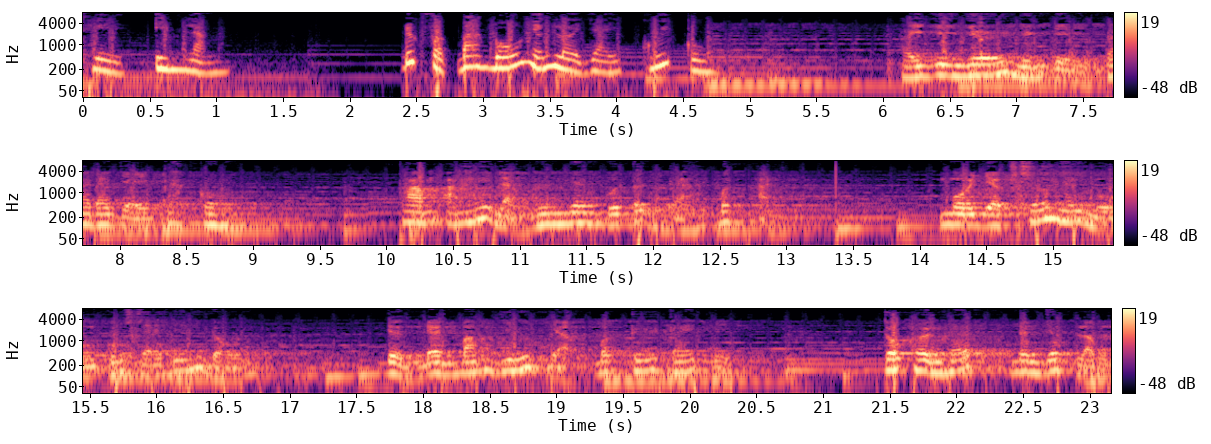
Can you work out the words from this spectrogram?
thì im lặng. Đức Phật ban bố những lời dạy cuối cùng. Hãy ghi nhớ những gì ta đã dạy các con. Tham ái là nguyên nhân của tất cả bất hạnh. Mọi vật sớm hay muộn cũng sẽ biến đổi. đừng nên bám víu vào bất cứ cái gì. Tốt hơn hết nên dốc lòng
